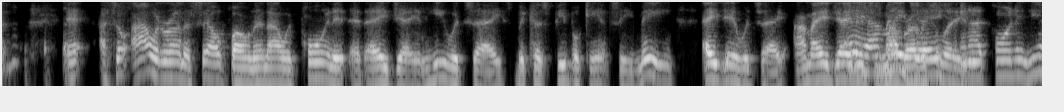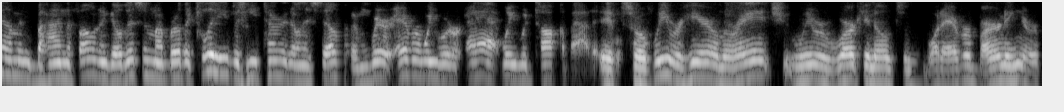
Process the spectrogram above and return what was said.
and so I would run a cell phone and I would point it at AJ, and he would say, because people can't see me, AJ would say, "I'm AJ. Hey, this is I'm my brother AJ," Cleve." And I'd point at him and behind the phone and go, This is my brother Cleve. And he'd turn it on himself. And wherever we were at, we would talk about it. if so, if we were here on the ranch, we were working on some whatever, burning or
